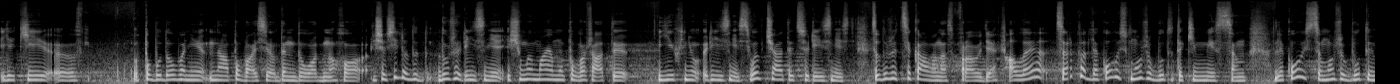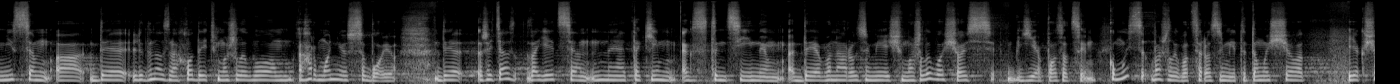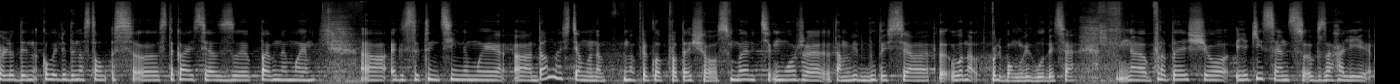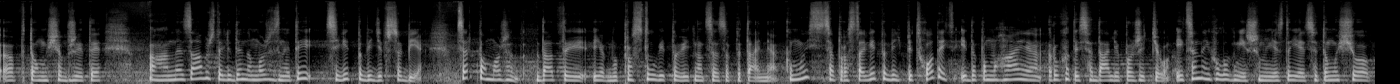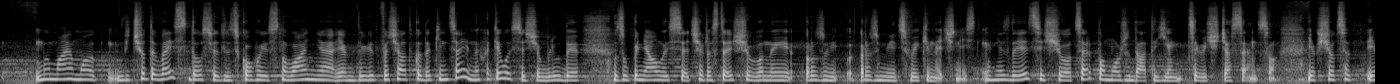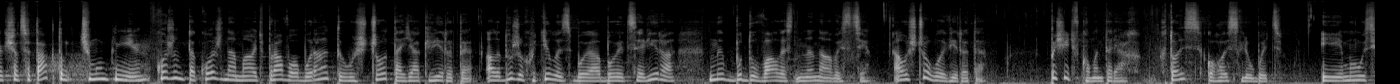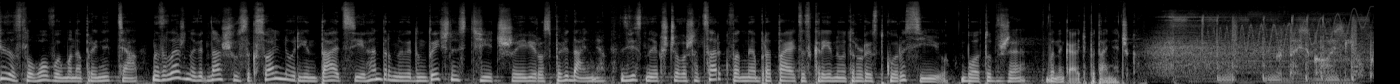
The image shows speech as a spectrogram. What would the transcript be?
які е, побудовані на повазі один до одного. Що всі люди дуже різні, і що ми маємо поважати їхню різність, вивчати цю різність. Це дуже цікаво насправді. Але церква для когось може бути таким місцем. Для когось це може бути місцем, де людина знаходить можливо гармонію з собою, де життя здається не таким екзистенційним, де вона розуміє, що можливо щось є поза цим. Комусь важливо це розуміти, тому що якщо людина, коли людина стал- стикається з певними е, екзистенційними е, данностями, наприклад, про те, що смерть може там відбутися, е, вона по-любому відбудеться. е, Про те, що який сенс взагалі в тому, щоб жити, не завжди людина може знайти ці відповіді в собі. Церква може дати якби просту відповідь на це запитання. Комусь ця проста відповідь підходить і допомагає рухатися далі по життю. І це найголовніше, мені здається, тому що ми маємо відчути весь досвід людського існування, якби від початку до кінця, і не хотілося, щоб люди зупинялися через те, що вони розуміють свою кінечність. Мені здається, що церква може дати їм це відчуття сенсу. Якщо це, якщо це так, то чому б ні? Кожен та кожна мають право обирати у що та як вірити. Але дуже хотілося б, аби ця віра не будувалась на ненависті. А у що ви вірите? Пишіть в коментарях. Хтось когось любить. І ми усі заслуговуємо на прийняття, незалежно від нашої сексуальної орієнтації, гендерної ідентичності чи віросповідання. Звісно, якщо ваша церква не братається з країною терористкою Росією, бо тут вже виникають питаннячка. Хтось когось любить.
